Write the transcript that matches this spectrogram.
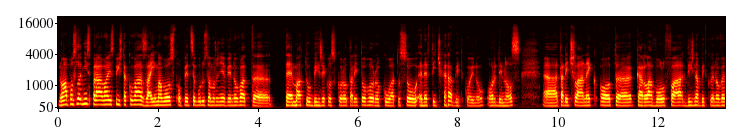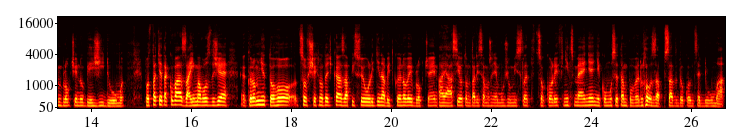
No a poslední zpráva je spíš taková zajímavost. Opět se budu samozřejmě věnovat eh, tématu, bych řekl skoro tady toho roku a to jsou NFTčka na Bitcoinu, Ordinals. Tady článek od eh, Karla Wolfa, když na Bitcoinovém blockchainu běží dům. V podstatě taková zajímavost, že kromě toho, co všechno teďka zapisují lidi na Bitcoinový blockchain a já si o tom tady samozřejmě můžu myslet cokoliv, nicméně někomu se tam povedlo zapsat dokonce důma.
